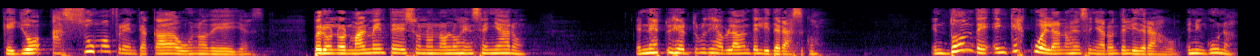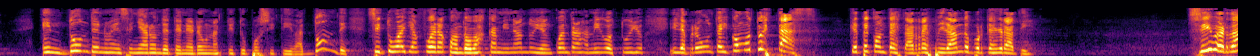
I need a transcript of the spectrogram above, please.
que yo asumo frente a cada una de ellas. Pero normalmente eso no nos lo enseñaron. Ernesto y Gertrudis hablaban de liderazgo. ¿En dónde? ¿En qué escuela nos enseñaron de liderazgo? En ninguna. ¿En dónde nos enseñaron de tener una actitud positiva? ¿Dónde? Si tú allá afuera cuando vas caminando y encuentras amigos tuyos y le preguntas, ¿y cómo tú estás? ¿Qué te contesta? Respirando porque es gratis. ¿Sí, verdad?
